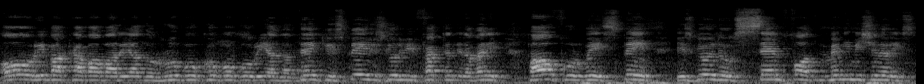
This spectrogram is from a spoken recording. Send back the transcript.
Oh, Ribaka Babariando, Robo Koboborianda. Thank you. Spain is going to be affected in a very powerful way. Spain is going to send forth many missionaries.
